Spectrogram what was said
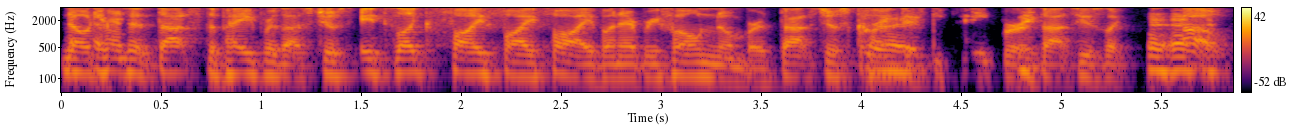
No, it turns out that's the paper. That's just it's like five five five on every phone number. That's just kind Right. of the paper. That's just like oh,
